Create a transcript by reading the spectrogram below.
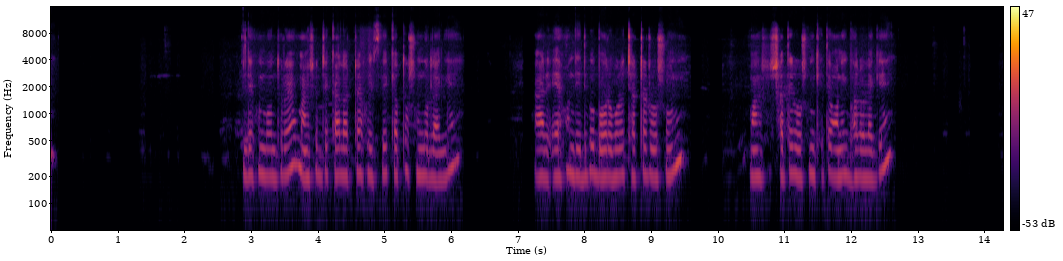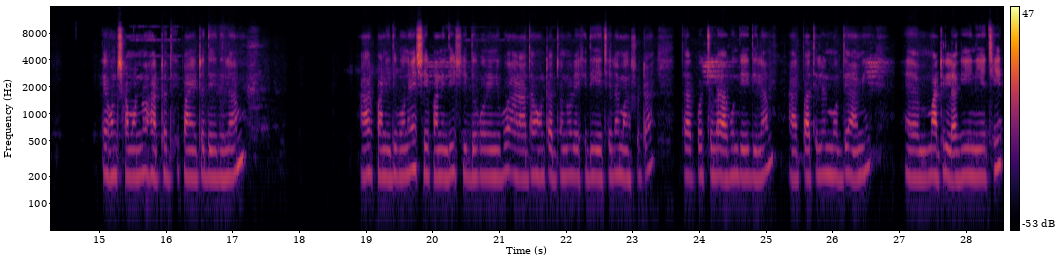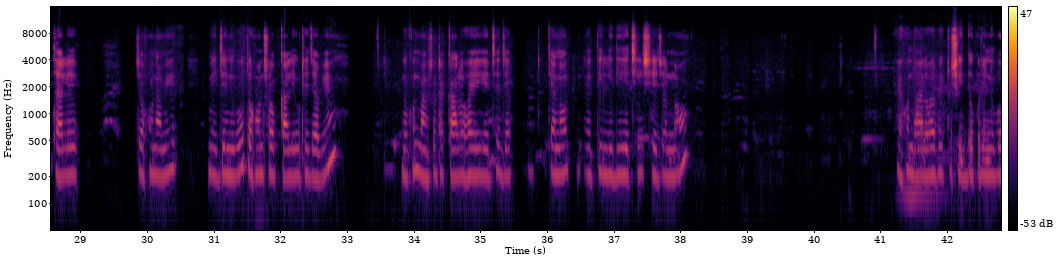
দেখুন বন্ধুরা, মাংসের যে কালারটা হয়েছে কত সুন্দর লাগে। আর এখন দিয়ে দেবো বড় বড় চারটা রসুন। মাংসের সাথে রসুন খেতে অনেক ভালো লাগে। এখন সামান্য হাতটা ধুয়ে পানিটা দিয়ে দিলাম। আর পানি দিব না সেই পানি দিয়ে সিদ্ধ করে নিব। আর আধা ঘণ্টার জন্য রেখে দিয়েছিলাম মাংসটা। তারপর চুলা আগুন দিয়ে দিলাম। আর পাতিলের মধ্যে আমি মাটি লাগিয়ে নিয়েছি। তাহলে যখন আমি মেজে নিব, তখন সব কালি উঠে যাবে। দেখুন, মাংসটা কালো হয়ে গেছে। যে, কেন তিল্লি দিয়েছি সেজন্য। এখন ভালোভাবে একটু সিদ্ধ করে নেব।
